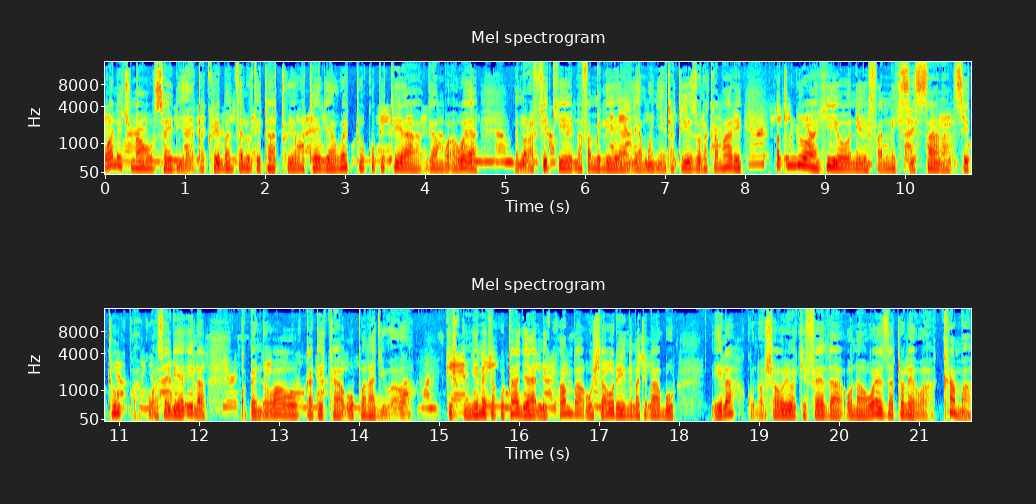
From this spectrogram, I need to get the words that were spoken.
Wale tunaosaidia takriban theluthi tatu ya wateja wetu kupitia Gambo Aware ni marafiki na familia ya mwenye tatizo la kamari, na tunajua hiyo ni fanisi sana, si tu kwa kuwasaidia, ila wapendo wao katika uponaji wao. Kitu kingine cha kutaja ni kwamba ushauri ni matibabu, ila kuna ushauri wa kifedha unaoweza tolewa kama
